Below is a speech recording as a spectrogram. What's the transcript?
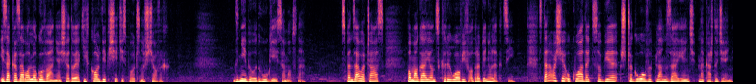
i zakazała logowania się do jakichkolwiek sieci społecznościowych. Dni były długie i samotne. Spędzała czas pomagając Kryłowi w odrabianiu lekcji. Starała się układać sobie szczegółowy plan zajęć na każdy dzień.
